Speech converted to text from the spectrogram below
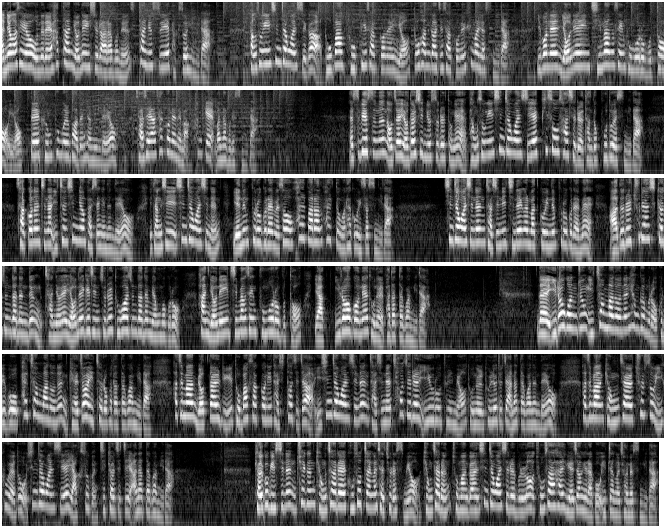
안녕하세요. 오늘의 핫한 연예 이슈를 알아보는 스타뉴스의 박소희입니다. 방송인 신정환 씨가 도박 도피 사건에 이어 또 한 가지 사건에 휘말렸습니다. 이번엔 연예인 지망생 부모로부터 역대 금품을 받은 혐의인데요. 자세한 사건의 내막 함께 만나보겠습니다. SBS는 어제 8시 뉴스를 통해 방송인 신정환 씨의 피소 사실을 단독 보도했습니다. 사건은 지난 2010년 발생했는데요. 이 당시 신정환 씨는 예능 프로그램에서 활발한 활동을 하고 있었습니다. 신정환 씨는 자신이 진행을 맡고 있는 프로그램에 아들을 출연시켜준다는 등 자녀의 연예계 진출을 도와준다는 명목으로 한 연예인 지망생 부모로부터 약 1억 원의 돈을 받았다고 합니다. 네, 1억 원 중 2천만 원은 현금으로 그리고 8천만 원은 계좌 이체로 받았다고 합니다. 하지만 몇 달 뒤 도박 사건이 다시 터지자 이 신정환 씨는 자신의 처지를 이유로 들며 돈을 돌려주지 않았다고 하는데요. 하지만 경찰 출소 이후에도 신정환 씨의 약속은 지켜지지 않았다고 합니다. 결국 이 씨는 최근 경찰에 고소장을 제출했으며 경찰은 조만간 신정환 씨를 불러 조사할 예정이라고 입장을 전했습니다.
